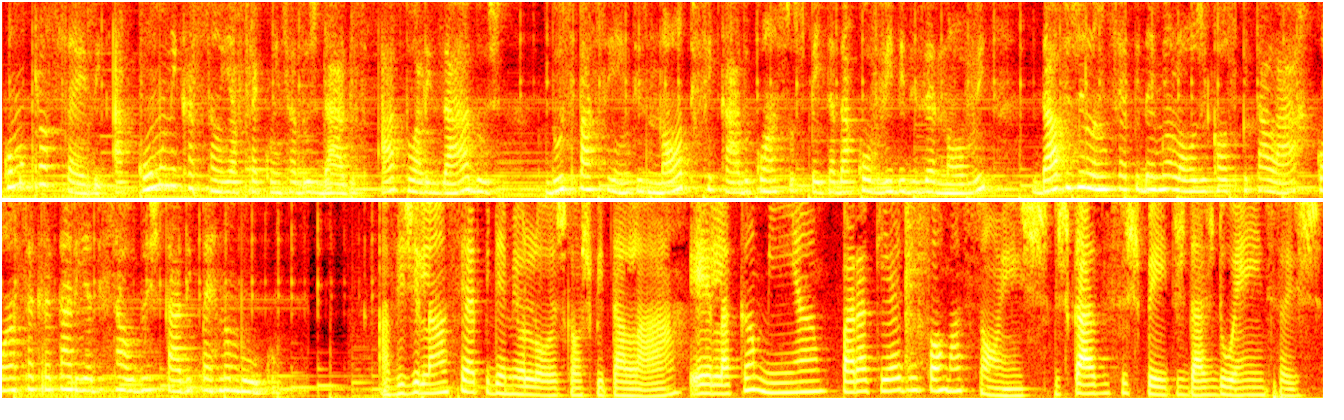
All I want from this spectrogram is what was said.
como procede a comunicação e a frequência dos dados atualizados dos pacientes notificados com a suspeita da Covid-19 da Vigilância Epidemiológica Hospitalar com a Secretaria de Saúde do Estado de Pernambuco? A vigilância epidemiológica hospitalar, ela caminha para que as informações dos casos suspeitos das doenças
